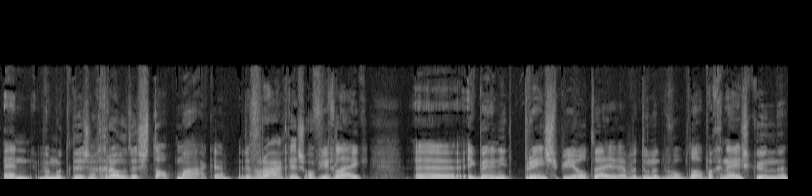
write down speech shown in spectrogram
en we moeten dus een grote stap maken. De vraag is of je gelijk... Uh, ik ben er niet principieel tegen. We doen het bijvoorbeeld al bij geneeskunde.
